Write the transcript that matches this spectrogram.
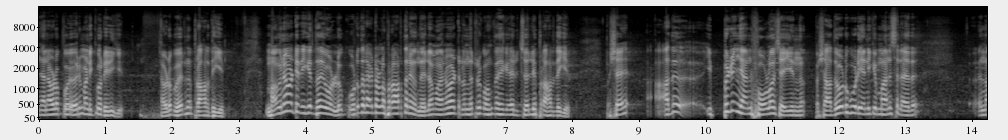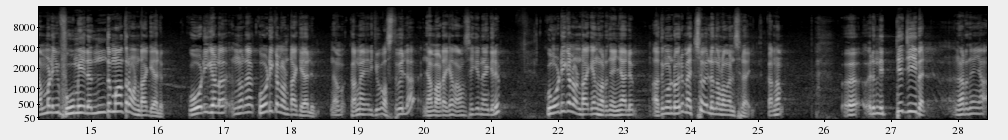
ഞാൻ അവിടെ പോയി ഒരു മണിക്കൂർ ഇരിക്കും. അവിടെ പോയിരുന്ന് പ്രാർത്ഥിക്കും. മൗനമായിട്ടിരിക്കുന്നതേ ഉള്ളൂ. കൂടുതലായിട്ടുള്ള പ്രാർത്ഥനയൊന്നുമില്ല മൗനമായിട്ടിരുന്നിട്ട് കൊന്തയൊക്കെ ചൊല്ലി പ്രാർത്ഥിക്കും. പക്ഷേ അത് ഇപ്പോഴും ഞാൻ ഫോളോ ചെയ്യുന്നു. പക്ഷേ അതോടുകൂടി എനിക്ക് മനസ്സിലായത് നമ്മൾ ഈ ഭൂമിയിൽ എന്തുമാത്രം ഉണ്ടാക്കിയാലും കോടികൾ എന്ന് പറഞ്ഞാൽ കോടികൾ ഉണ്ടാക്കിയാലും കാരണം എനിക്ക് വസ്തുവില്ല ഞാൻ വാടക താമസിക്കുന്നെങ്കിലും കോടികൾ ഉണ്ടാക്കിയെന്ന് പറഞ്ഞു കഴിഞ്ഞാലും അതുകൊണ്ട് ഒരു മെച്ചമില്ലെന്നുള്ള മനസ്സിലായി. കാരണം ഒരു നിത്യജീവൻ എന്ന് പറഞ്ഞു കഴിഞ്ഞാൽ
